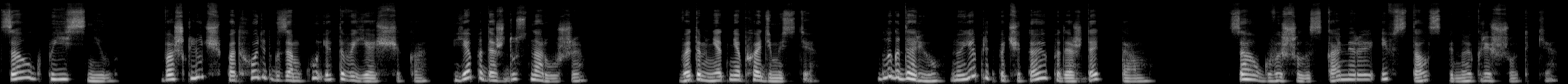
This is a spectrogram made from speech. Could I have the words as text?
Цауг пояснил. «Ваш ключ подходит к замку этого ящика. Я подожду снаружи». «В этом нет необходимости». «Благодарю, но я предпочитаю подождать там». Цауг вышел из камеры и встал спиной к решетке.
